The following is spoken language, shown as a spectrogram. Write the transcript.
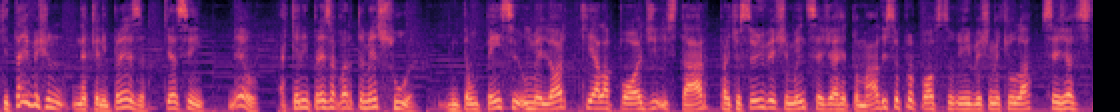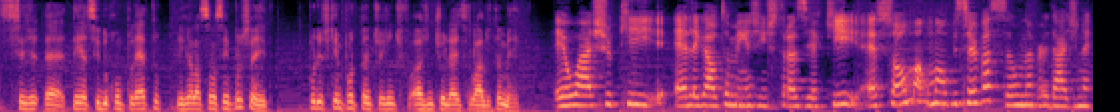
que está investindo naquela empresa, que assim, meu, aquela empresa agora também é sua. Então pense o melhor que ela pode estar para que o seu investimento seja retomado e seu propósito em investir naquilo lá seja, seja é, tenha sido completo em relação a 100%. Por isso que é importante a gente, a gente olhar esse lado também. Eu acho que é legal também a gente trazer aqui, é só uma, uma observação, na verdade, né?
